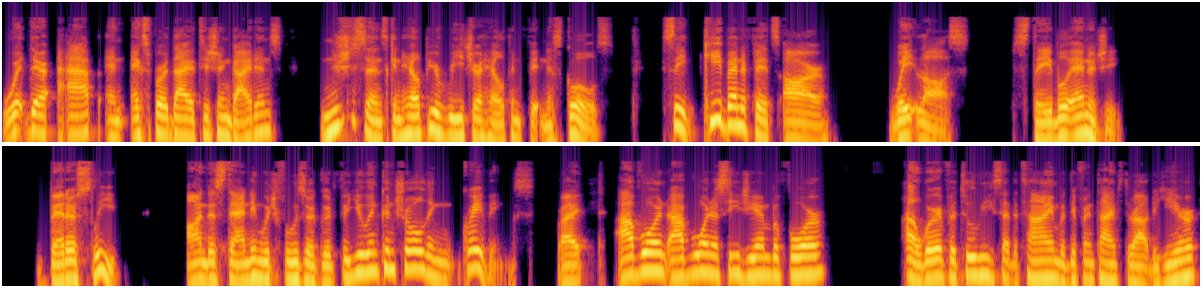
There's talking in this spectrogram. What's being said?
with their app and expert dietitian guidance, NutriSense can help you reach your health and fitness goals. See, key benefits are weight loss, stable energy, better sleep, understanding which foods are good for you and controlling cravings, right? I've worn, I've worn a CGM before. I wear it for two weeks at a time, at different times throughout the year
